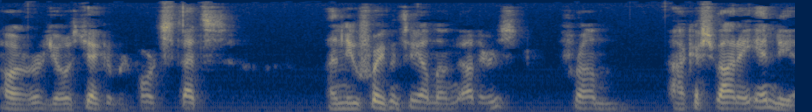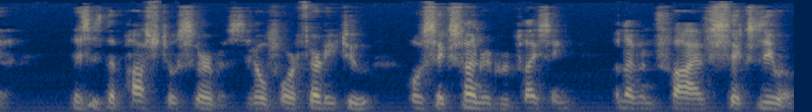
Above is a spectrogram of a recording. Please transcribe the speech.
However, Joost Jacob reports that's a new frequency, among others, from Akashvani, India. This is the Pashto service at 0432 0600, replacing 11560.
